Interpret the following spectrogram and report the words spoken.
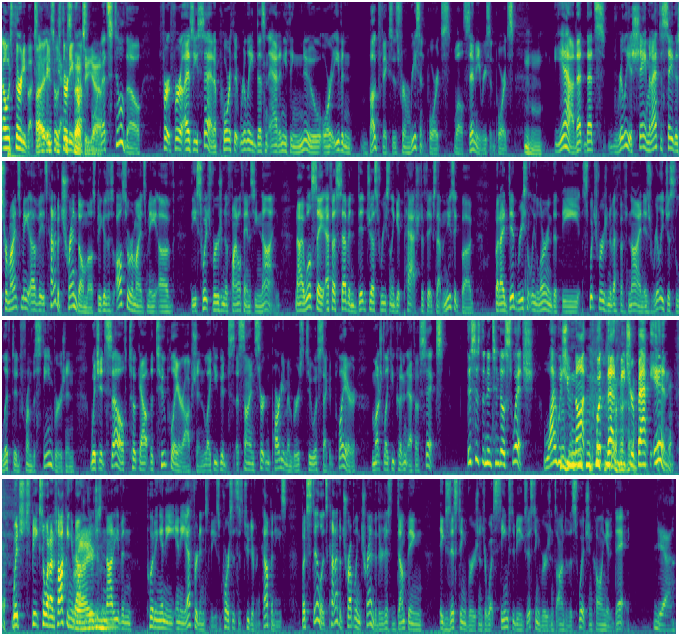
Oh, it's thirty bucks. Uh, Okay, it's- so it's yeah, thirty it's across 30, the board. yeah. That's still though, for for as you said, a port that really doesn't add anything new or even bug fixes from recent ports. Well, semi-recent ports. Mm-hmm. Yeah, that that's really a shame. And I have to say, this reminds me of it's kind of a trend almost because this also reminds me of the Switch version of Final Fantasy IX. Now, I will say FF7 did just recently get patched to fix that music bug. But I did recently learn that the Switch version of FF9 is really just lifted from the Steam version, which itself took out the two player option. Like you could assign certain party members to a second player, much like you could in FF6. This is the Nintendo Switch. Why would you not put that feature back in? Which speaks to what I'm talking about. that They're just not even putting any any effort into these. Of course, this is two different companies, but still, it's kind of a troubling trend that they're just dumping existing versions or what seems to be existing versions onto the Switch and calling it a day. Yeah.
